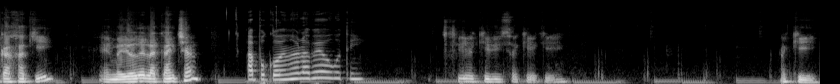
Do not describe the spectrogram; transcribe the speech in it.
caja aquí, en medio de la cancha. ¿A poco no la veo, Guti? Sí, aquí dice, aquí, aquí. Aquí.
